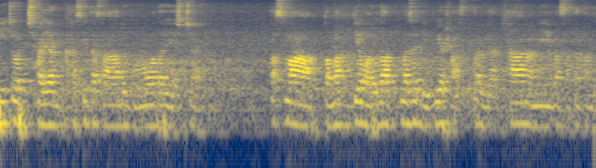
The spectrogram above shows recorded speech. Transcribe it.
ನೀಚೋಚ್ಛಯಘ್ರಸಿತ ಸಾಧು ಗುಣೋದಯಶ್ಚ ತಸ್ಮಾತ್ ತ್ವಮದ್ಯ ಮರುದಾತ್ಮಜ ದಿವ್ಯಶಾಸ್ತ್ರ ವ್ಯಾಖ್ಯಾನಮೇವ ಸತತಂ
